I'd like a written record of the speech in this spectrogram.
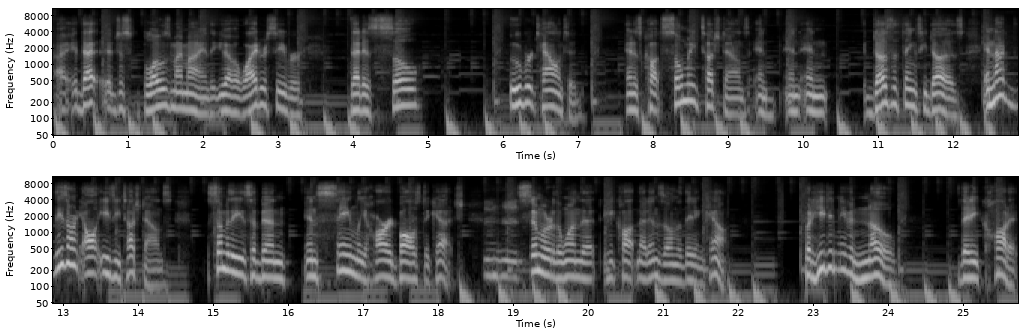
I, that it just blows my mind that you have a wide receiver that is so uber talented and has caught so many touchdowns and and and does the things he does and not these aren't all easy touchdowns some of these have been insanely hard balls to catch mm-hmm. similar to the one that he caught in that end zone that they didn't count but he didn't even know that he caught it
